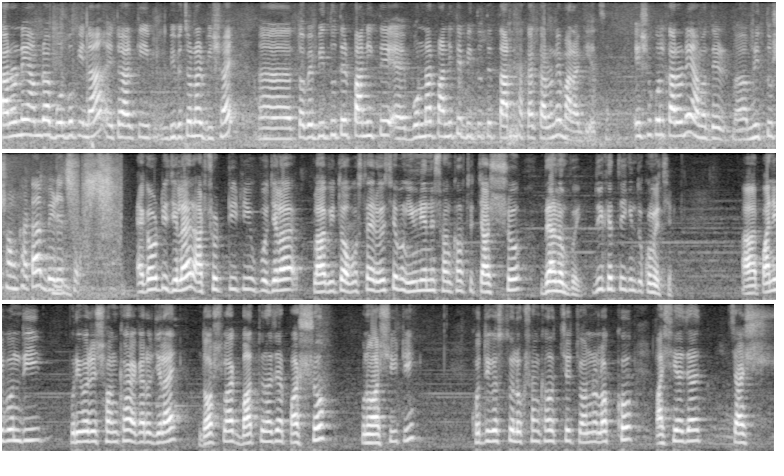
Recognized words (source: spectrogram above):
কারণে আমরা বলব কি না এটা আর কি বিবেচনার বিষয়। তবে বিদ্যুতের পানিতে বন্যার পানিতে বিদ্যুতের তার থাকার কারণে মারা গিয়েছে। এই সকল কারণে আমাদের মৃত্যুর সংখ্যাটা বেড়েছে। এগারোটি জেলার আটষট্টিটি উপজেলা প্লাবিত অবস্থায় রয়েছে এবং ইউনিয়নের সংখ্যা হচ্ছে চারশো বিরানব্বই। দুই ক্ষেত্রেই কিন্তু কমেছে। আর পানিবন্দি পরিবারের সংখ্যা এগারো জেলায় দশ লাখ বাহাত্তর হাজার পাঁচশো উনআশিটি। ক্ষতিগ্রস্ত লোক সংখ্যা হচ্ছে চুয়ান্ন লক্ষ আশি হাজার চারশো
